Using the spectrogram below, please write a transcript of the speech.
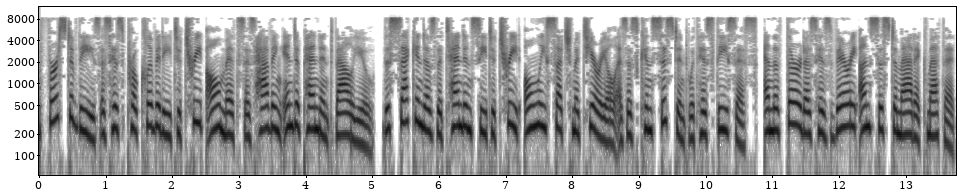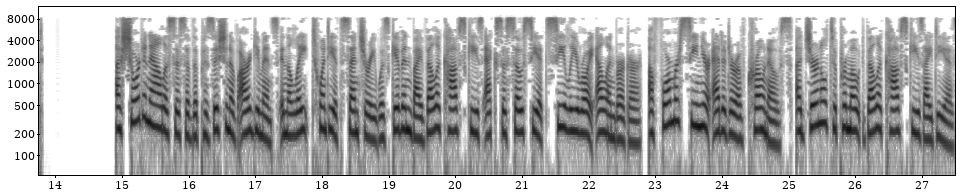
first of these is his proclivity to treat all myths as having independent value, the second is the tendency to treat only such material as is consistent with his thesis, and the third is his very unsystematic method. A short analysis of the position of arguments in the late 20th century was given by Velikovsky's ex-associate C. Leroy Ellenberger, a former senior editor of Kronos, a journal to promote Velikovsky's ideas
